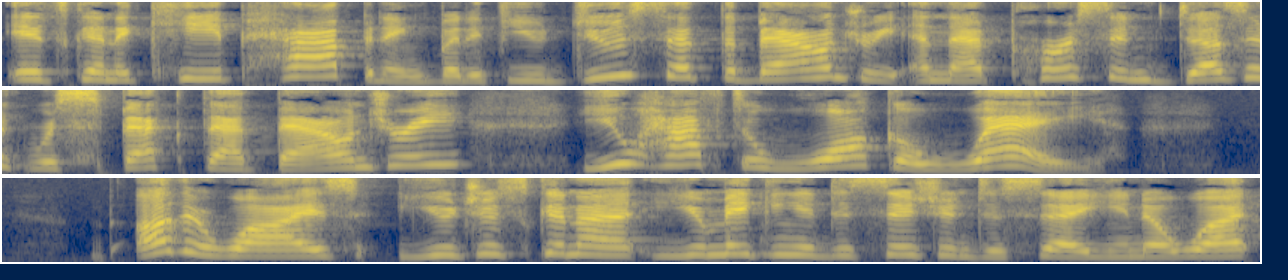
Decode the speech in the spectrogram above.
it's going to keep happening. But if you do set the boundary and that person doesn't respect that boundary, you have to walk away. Otherwise, you're just going to, you're making a decision to say, you know what?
